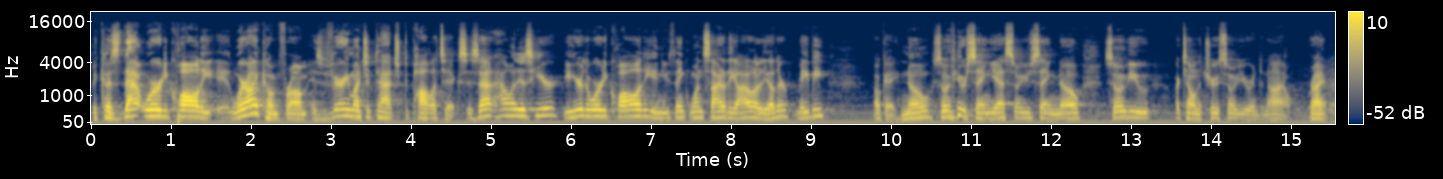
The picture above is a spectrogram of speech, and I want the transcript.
because that word equality, eh, where I come from, is very much attached to politics. Is that how it is here? You hear the word equality and you think one side of the aisle or the other, maybe? Okay, no. Some of you are saying yes, some of you are saying no. Some of you are telling the truth, some of you are in denial, right?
